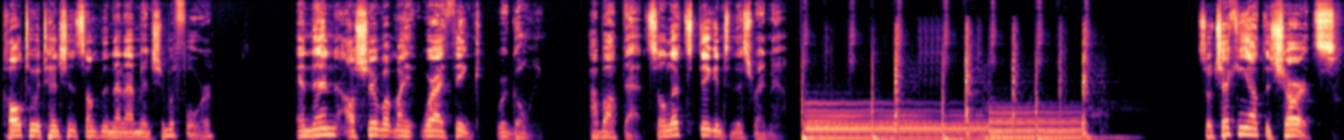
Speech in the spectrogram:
call to attention something that I mentioned before. And then I'll share what my where I think we're going. How about that? So let's dig into this right now. So, checking out the charts,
